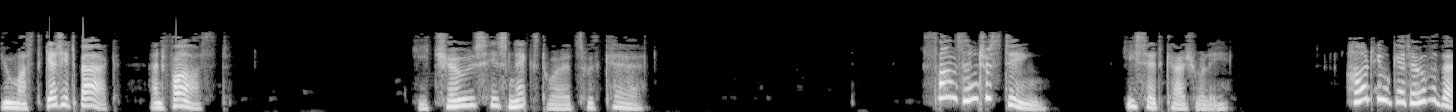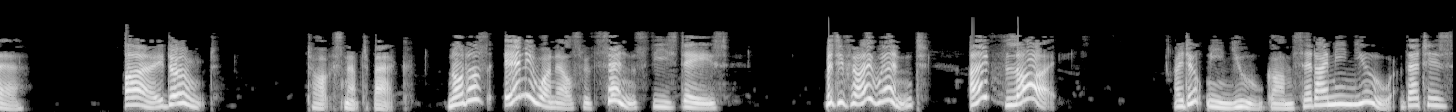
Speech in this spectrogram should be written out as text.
You must get it back, and fast. He chose his next words with care. Sounds interesting, he said casually. How do you get over there? I don't, Tark snapped back. Nor does anyone else with sense these days. But if I went, I'd fly. I don't mean you, Gom said. I mean you. That is,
